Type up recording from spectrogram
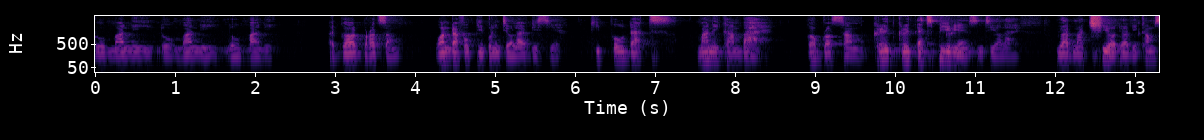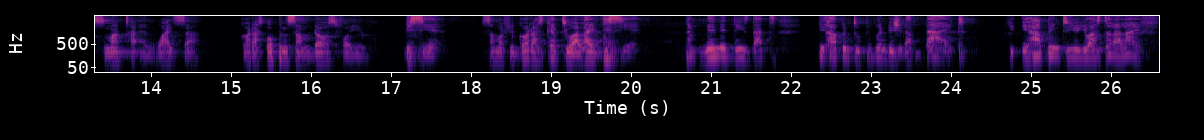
No money, no money, no money. But God brought some wonderful people into your life this year. People that money can buy. God brought some great, great experience into your life. You have matured, you have become smarter and wiser. God has opened some doors for you this year. Some of you, God has kept you alive this year. Are many things that happened to people and they should have died. It happened to you, you are still alive.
